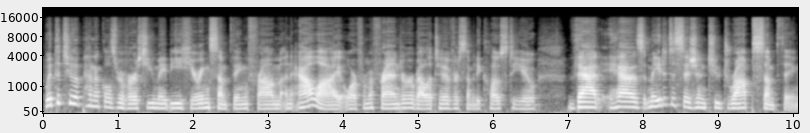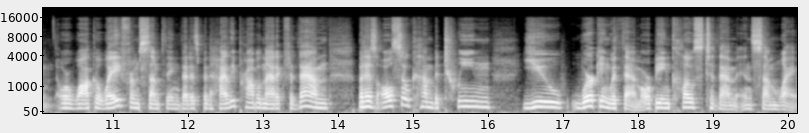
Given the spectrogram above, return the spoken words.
With the Two of Pentacles reversed, you may be hearing something from an ally or from a friend or a relative or somebody close to you that has made a decision to drop something or walk away from something that has been highly problematic for them, but has also come between you working with them or being close to them in some way.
